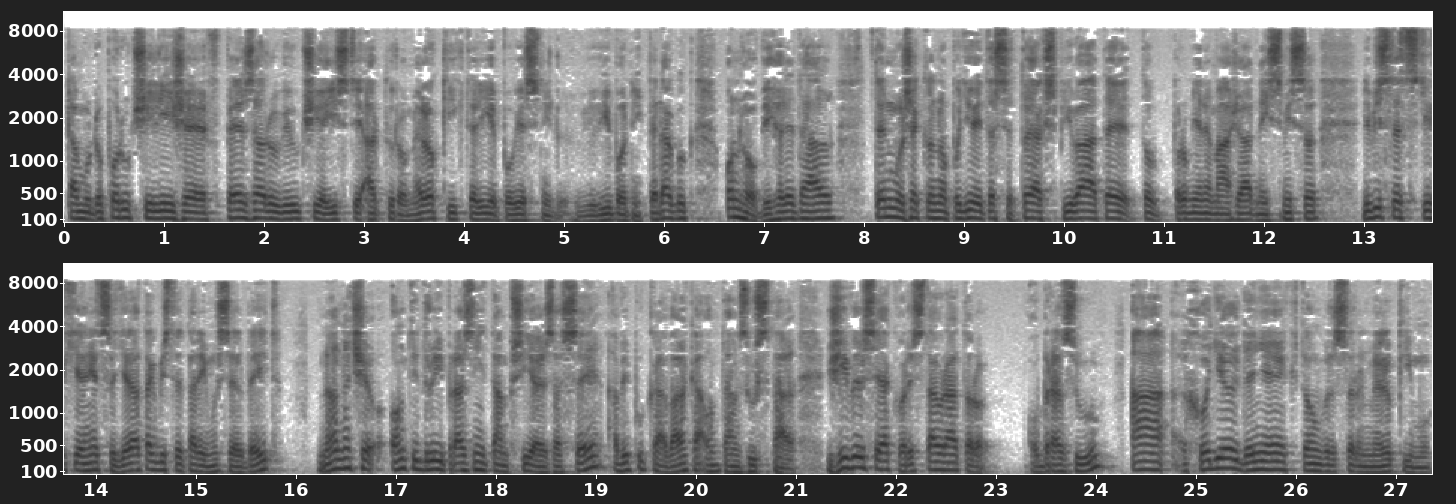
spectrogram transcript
tam mu doporučili, že v Pézaru vyučí jistý Arturo Meloky, který je pověstný výborný pedagog. On ho vyhledal, ten mu řekl, no podívejte se, to, jak zpíváte, to pro mě nemá žádný smysl. Kdybyste s tím chtěl něco dělat, tak byste tady musel být. No nače on ty druhý prázdniny tam přijel zase a vypukla válka, on tam zůstal. Živil se jako restaurátor obrazů, a chodil denně k tomu profesoru Melkýmu.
